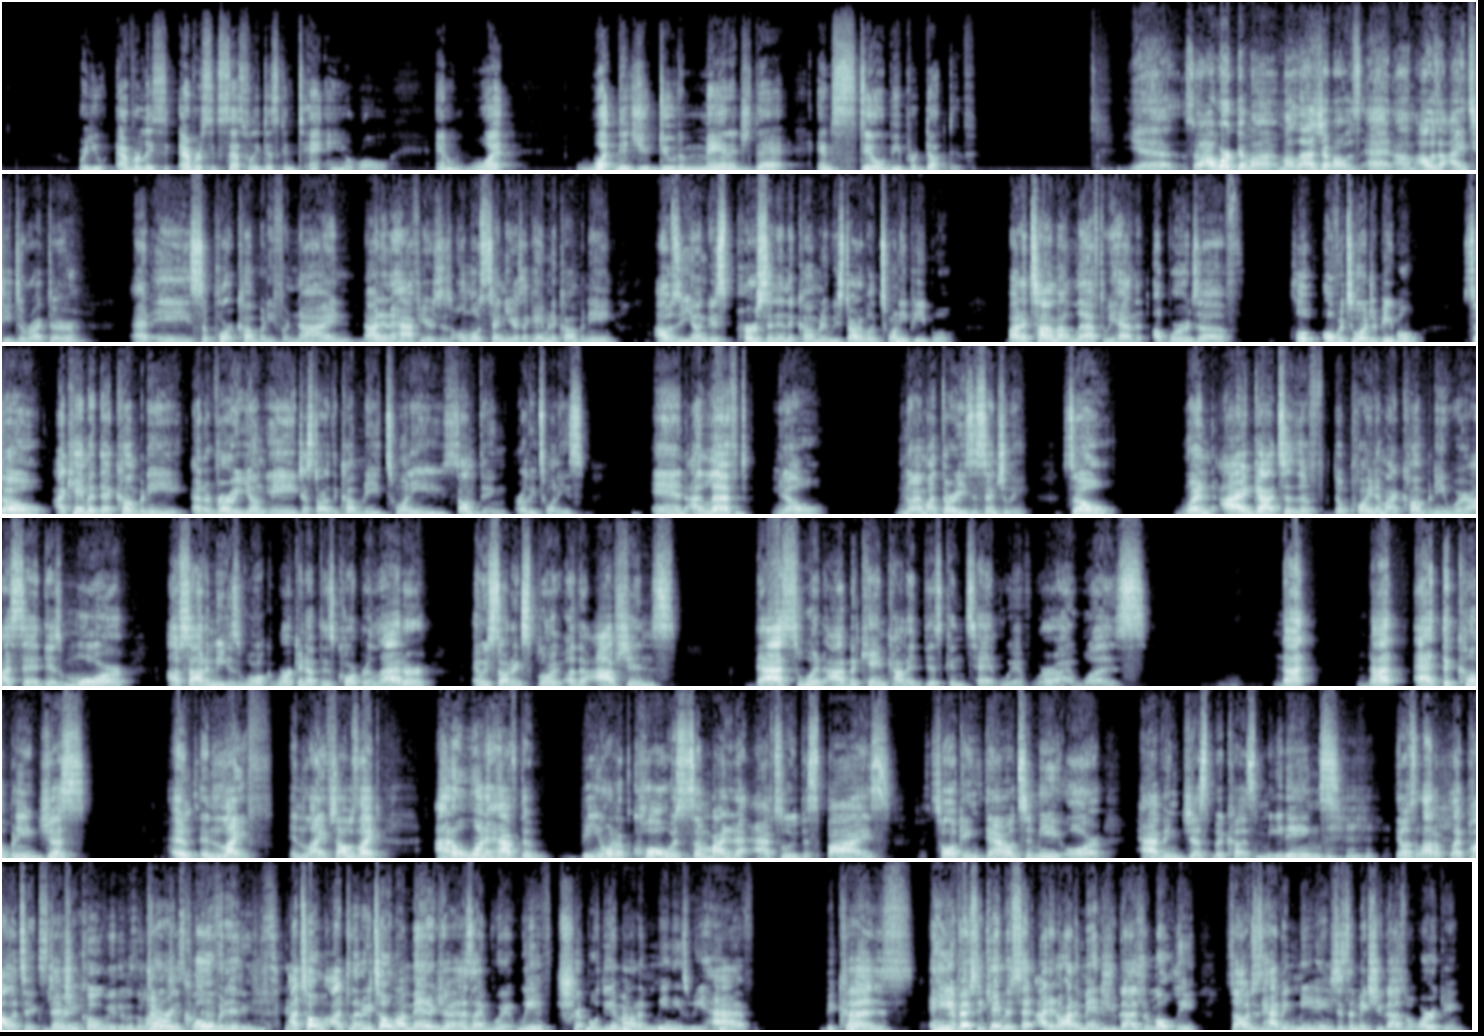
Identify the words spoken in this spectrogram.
Were you ever ever successfully discontent in your role, and what what did you do to manage that and still be productive? Yeah, so I worked at my my last job I was at. Um, I was an IT director at a support company for nine nine and a half years. It's almost ten years. I came in the company. I was the youngest person in the company. We started with twenty people. By the time I left, we had upwards of over two hundred people. So I came at that company at a very young age. I started the company twenty something, early twenties, and I left. You know, you know, at my thirties essentially. So when I got to the the point in my company where I said there's more outside of me just work, working up this corporate ladder, and we started exploring other options, that's when I became kind of discontent with where I was. Not not at the company, just in, in life. In life, so I was like, I don't want to have to be on a call with somebody that I absolutely despise talking down to me or having just because meetings. there was a lot of like politics during you, COVID. It was a lot during COVID. It, I told I literally told my manager, I was like, we, we've tripled the amount of meetings we have because, and he eventually came and said, I didn't know how to manage you guys remotely, so I was just having meetings just to make sure you guys were working.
